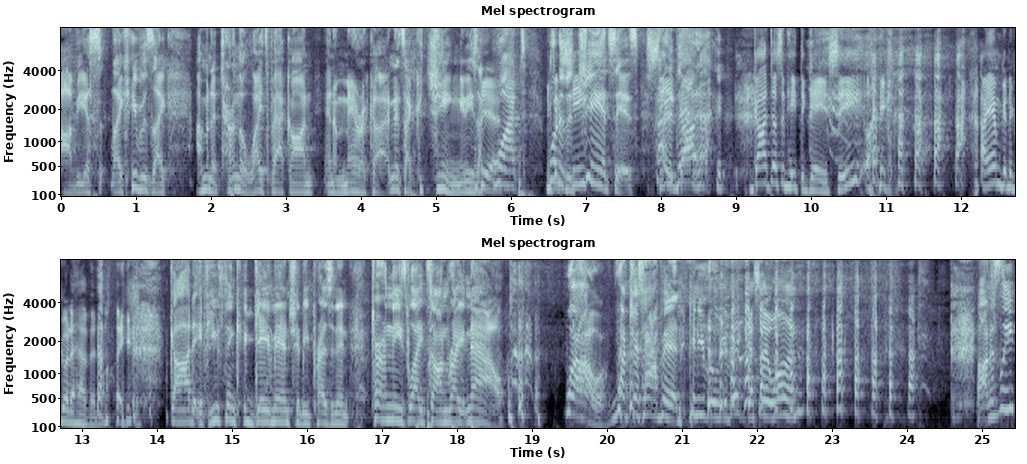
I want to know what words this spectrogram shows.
obvious. Like he was like, I'm gonna turn the lights back on in America, and it's like ching, and he's like, Yeah. what? He's what like, are the "See? chances? See? God, God doesn't hate the gays. See, like I am gonna go to heaven. Like God, if you think a gay man should be president, turn these lights on right now. wow, what just happened? Can you believe it? Guess I won. Honestly,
